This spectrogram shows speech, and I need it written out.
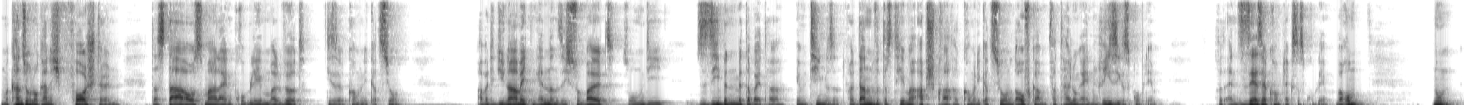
Und man kann sich auch noch gar nicht vorstellen, dass daraus mal ein Problem mal wird, diese Kommunikation. Aber die Dynamiken ändern sich, sobald so um die sieben Mitarbeiter im Team sind, weil dann wird das Thema Absprache, Kommunikation und Aufgabenverteilung ein riesiges Problem. Es wird ein sehr, sehr komplexes Problem. Warum? Nun,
